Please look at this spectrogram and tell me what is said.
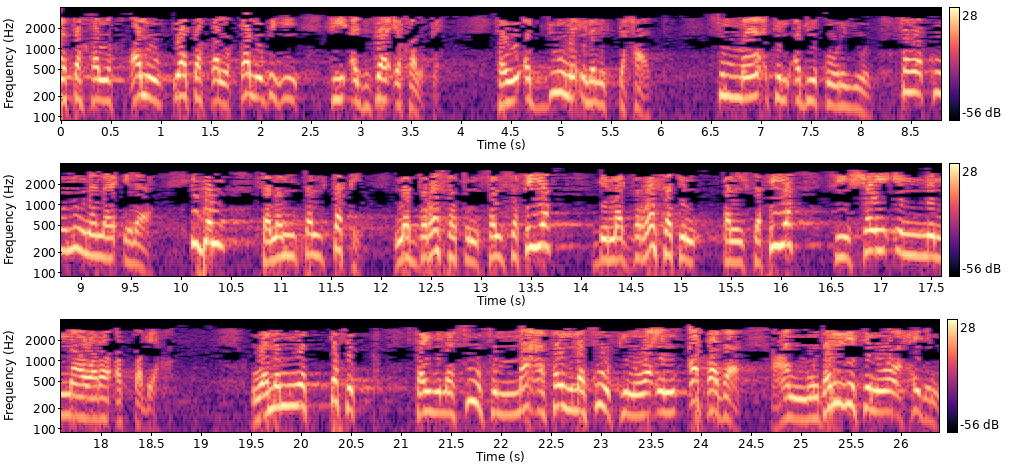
يتخلقل, يتخلقل به في أجزاء خلقه. فيؤدون إلى الاتحاد. ثم يأتي الأبيقوريون. فيقولون لا إله. إذا فلم تلتقي مدرسة فلسفية بمدرسة فلسفية في شيء مما وراء الطبيعة. ولم يتفق فيلسوف مع فيلسوف وإن أخذ عن مدرس واحد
